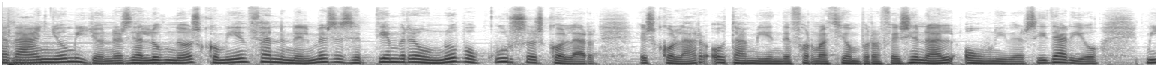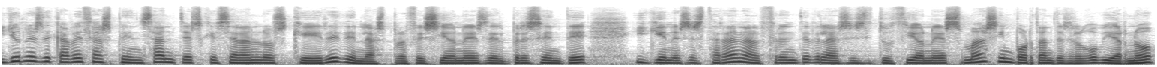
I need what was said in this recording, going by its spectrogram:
Cada año millones de alumnos comienzan en el mes de septiembre un nuevo curso escolar, escolar o también de formación profesional o universitario. Millones de cabezas pensantes que serán los que hereden las profesiones del presente y quienes estarán al frente de las instituciones más importantes del gobierno,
